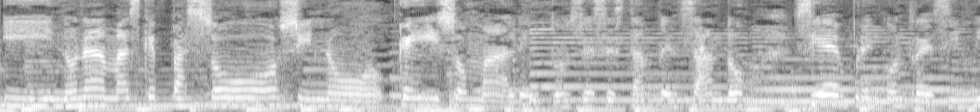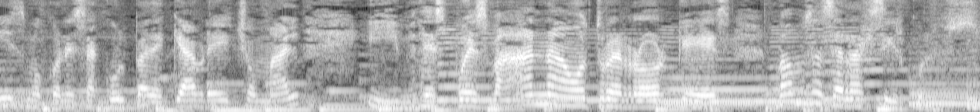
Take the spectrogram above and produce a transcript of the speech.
y no nada más qué pasó, sino qué hizo mal. Entonces están pensando siempre en contra de sí mismo con esa culpa de que habré hecho mal y después van a otro error que es, vamos a cerrar círculos.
